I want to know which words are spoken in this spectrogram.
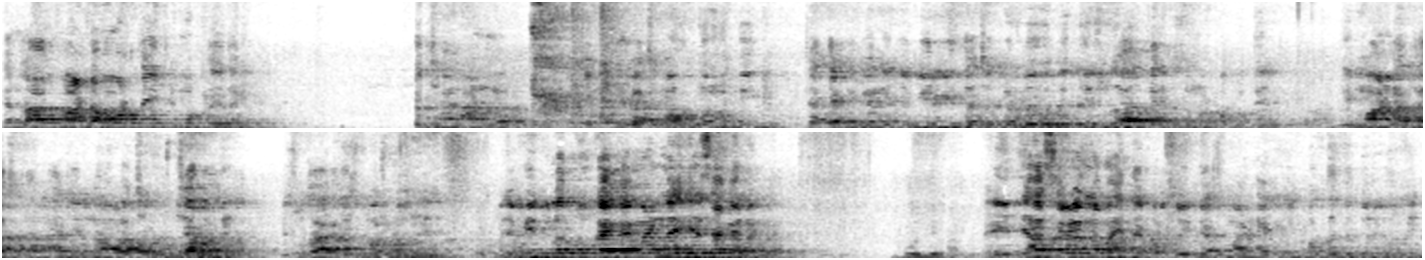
त्यांना मांडावा वाटणं इतकी मोठं नाही. छान मांडलं त्याच्यामध्ये रचना उत्तम होती. त्या त्या ठिकाणी जी वीरगीताचे कडवे होते ते सुद्धा अत्यंत समर्पक होते. ती मांडत असताना जे नावाचे उच्चार होते ते सुद्धा अगदी स्पष्ट होते. म्हणजे मी तुला तू काय काय मांडलंय हे सांगायला लागलं. इतिहास सगळ्यांना माहीत आहे परंतु इतिहास मांडण्याची जी पद्धती तुझी होती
